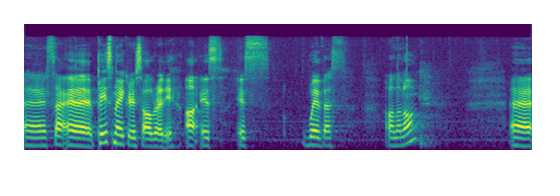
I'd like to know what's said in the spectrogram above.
uh, uh, pacemaker is already uh, is, is with us all along. Uh,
